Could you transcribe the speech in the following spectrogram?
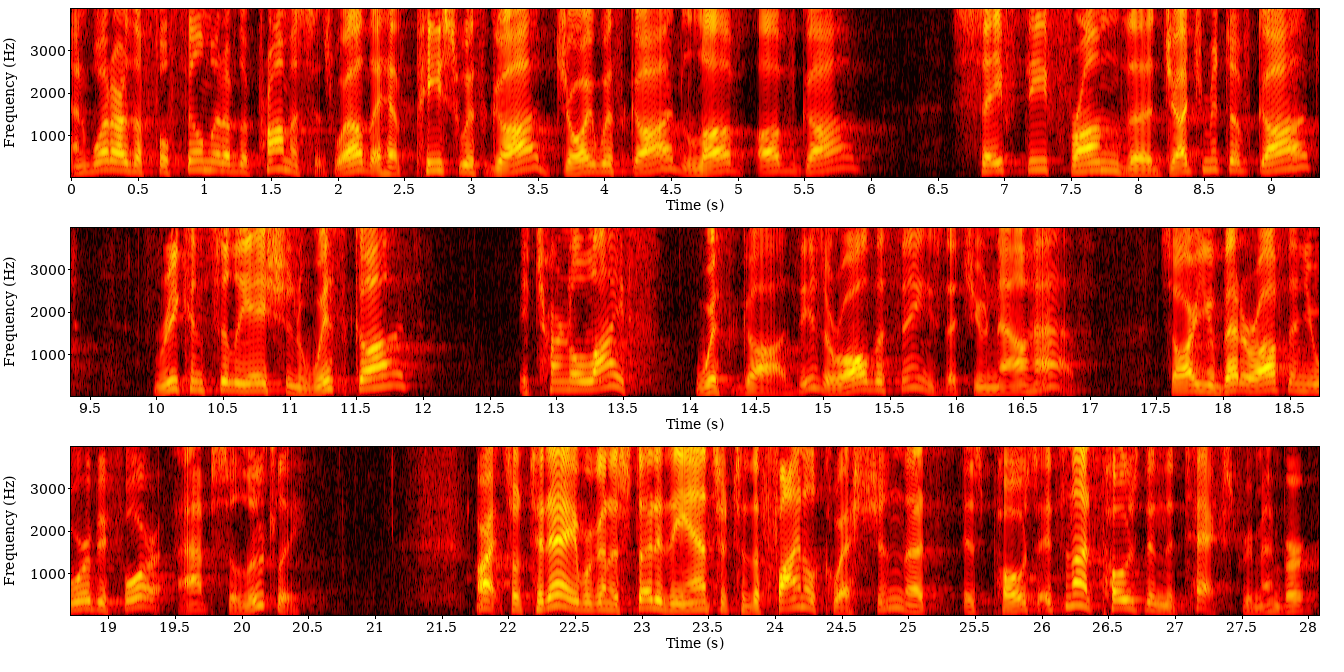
And what are the fulfillment of the promises? Well, they have peace with God, joy with God, love of God, safety from the judgment of God, reconciliation with God, eternal life with God. These are all the things that you now have. So are you better off than you were before? Absolutely. All right, so today we're going to study the answer to the final question that is posed. It's not posed in the text, remember.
